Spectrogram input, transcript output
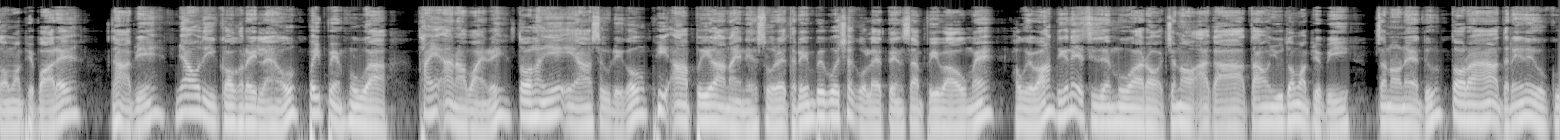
သွားမှာဖြစ်ပါတယ်ဒါအပြင်မြောက်ဒီကော့ကရိတ်လန်ကိုပိတ်ပင်မှုက ထိုင်းအာဏာပိုင်တွေတော်လှန်ရေးအင်အားစုတွေကိုဖိအားပေးလာနိုင်တယ်ဆိုတဲ့သတင်းပေးပို့ချက်ကိုလည်းတင်ဆက်ပေးပါဦးမယ်။ဟုတ်ကဲ့ပါဒီကနေ့အစီအစဉ်မှုကတော့ကျွန်တော်အကာတောင်းယူတော့မှာဖြစ်ပြီးကျွန်တော်နဲ့အတူတော်ရာကသတင်းတွေကိုကူ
